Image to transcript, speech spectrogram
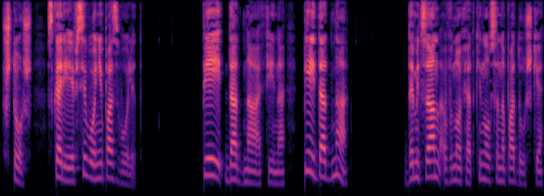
Что ж, скорее всего, не позволит. Пей до дна, Афина, пей до дна. Домициан вновь откинулся на подушке.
